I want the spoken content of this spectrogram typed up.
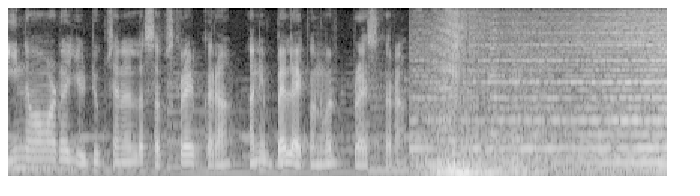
ई नवा मराठा यूट्यूब चॅनलला सबस्क्राईब करा आणि बेल आयकॉनवर प्रेस करा. Thank you.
